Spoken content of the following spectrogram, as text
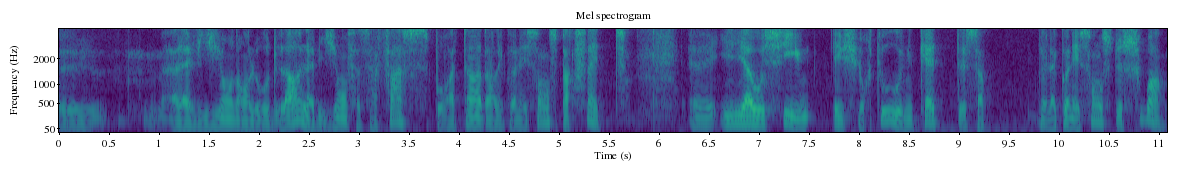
euh, à la vision dans l'au-delà, la vision face à face, pour atteindre la connaissance parfaite. il y a aussi et surtout une quête de, la connaissance de soi,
